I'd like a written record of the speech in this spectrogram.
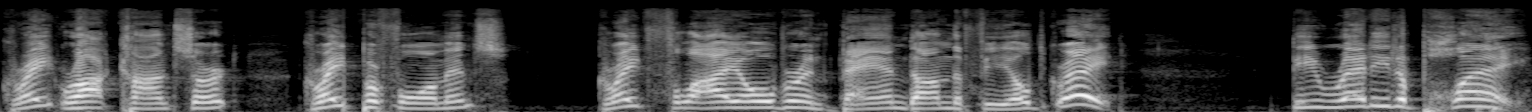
Great rock concert, great performance, great flyover and band on the field. Great. Be ready to play.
